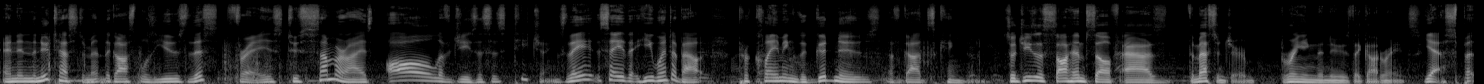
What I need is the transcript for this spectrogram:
And in the New Testament, the Gospels use this phrase to summarize all of Jesus' teachings. They say that he went about proclaiming the good news of God's kingdom. So Jesus saw himself as the messenger, bringing the news that God reigns. Yes, but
